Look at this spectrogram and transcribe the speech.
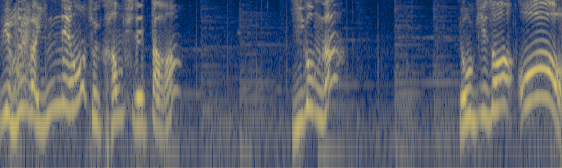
위에 뭔가 있네요. 저기 가봅시다 이따가. 이건가? 여기서 오!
